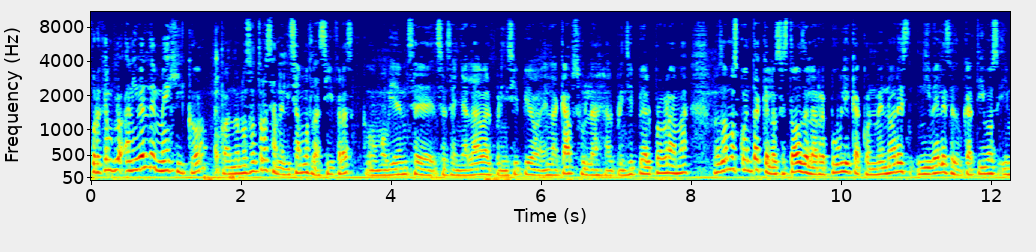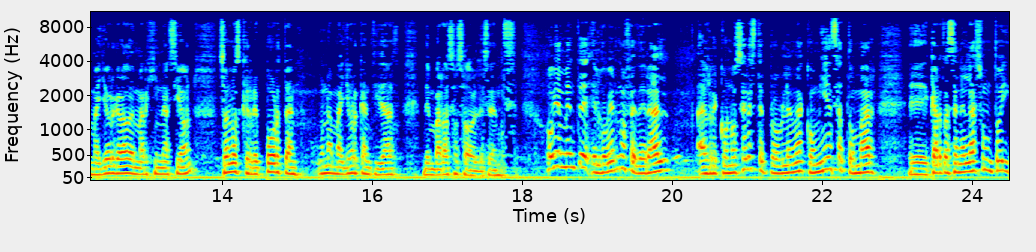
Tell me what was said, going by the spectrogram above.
Por ejemplo, a nivel de México, cuando nosotros analizamos las cifras, como bien se, se, señalaba al principio en la cápsula, al principio del programa, nos damos cuenta que los estados de la República con menores niveles educativos y mayor grado de marginación son los que reportan una mayor cantidad de embarazos adolescentes. Obviamente el gobierno federal, al reconocer este problema, comienza a tomar eh, cartas en el asunto y,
